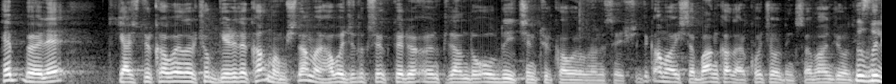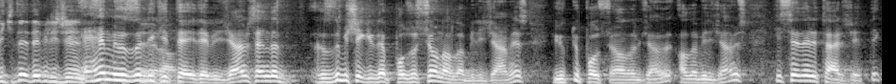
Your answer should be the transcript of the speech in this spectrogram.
hep böyle Gerçi Türk Hava Yolları çok geride kalmamıştı ama havacılık sektörü ön planda olduğu için Türk Hava Yolları'nı seçtik. Ama işte bankalar, Koç Holding, Sabancı Holding, Hızlı likide edebileceğiniz. hem hızlı likite edebileceğimiz hem de hızlı bir şekilde pozisyon alabileceğimiz, yüklü pozisyon alabileceğimiz, alabileceğimiz hisseleri tercih ettik.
